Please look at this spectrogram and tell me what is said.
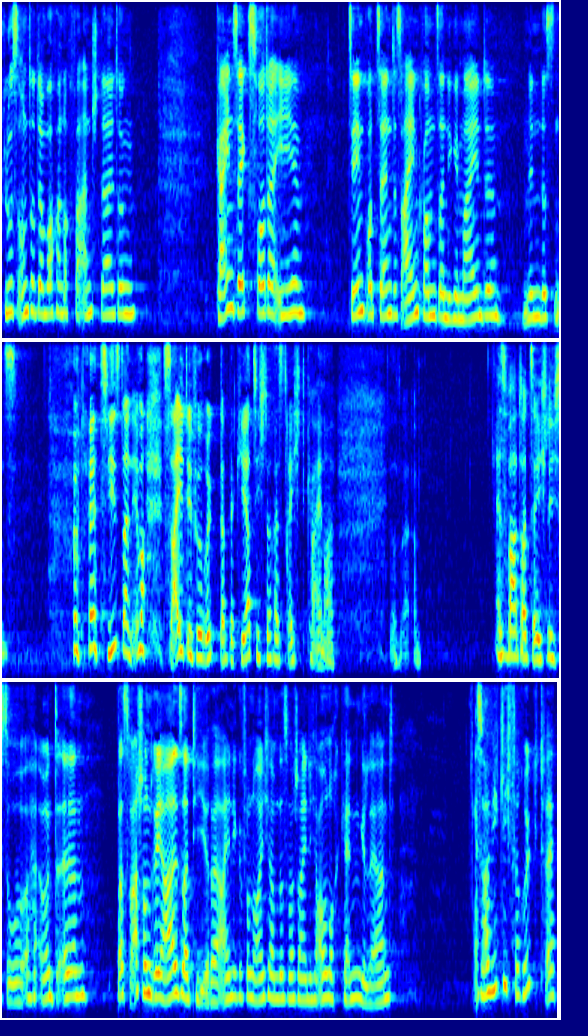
Plus unter der Woche noch Veranstaltungen. Kein Sex vor der Ehe. 10% des Einkommens an die Gemeinde, mindestens. Und es hieß dann immer, seid ihr verrückt, da bekehrt sich doch erst recht keiner. Es war tatsächlich so. Und ähm, das war schon Realsatire. Einige von euch haben das wahrscheinlich auch noch kennengelernt. Es war wirklich verrückt, weil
